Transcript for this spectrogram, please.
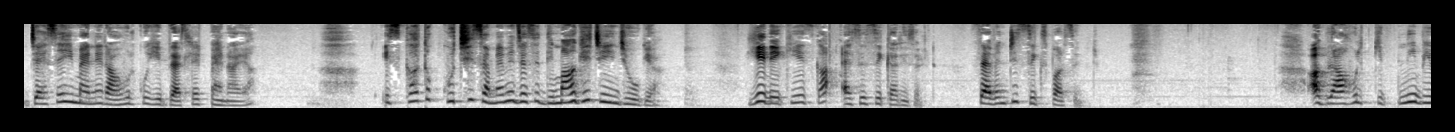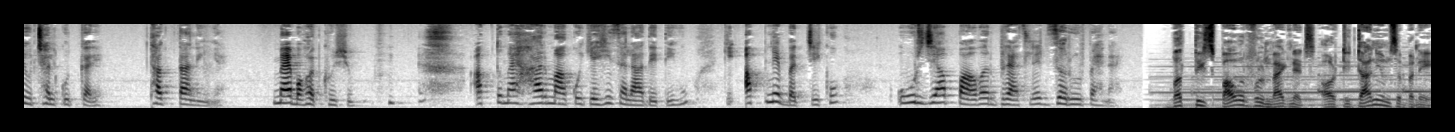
जैसे ही मैंने राहुल को ये ब्रेसलेट पहनाया, इसका तो कुछ ही समय में जैसे दिमाग ही चेंज हो गया। ये देखिए इसका एसएससी का रिज़ल्ट 76 परसेंट अब राहुल कितनी भी उछल कूद करे, थकता नहीं है। मैं बहुत खुश हूँ। अब तो मैं हर माँ को यही सलाह देती हूँ कि अपने बच्चे को ऊर्जा पावर ब्रेसलेट ज़रूर पहनाए। बत्तीस पावरफुल मैग्नेट्स और टिटानियम से बने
